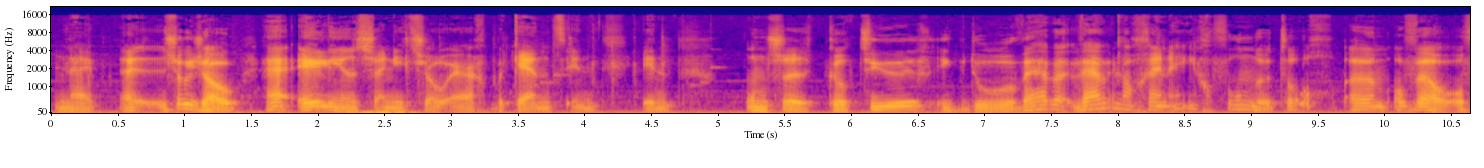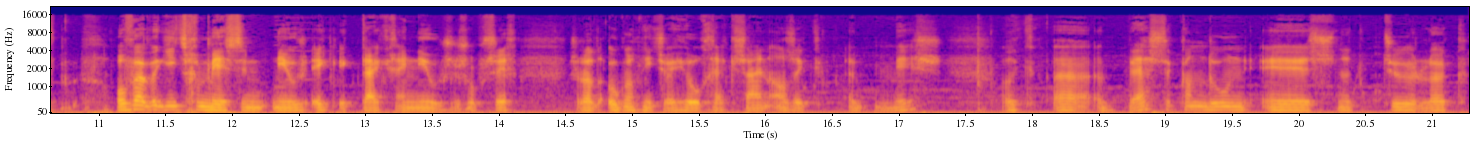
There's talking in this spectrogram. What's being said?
nee, uh, sowieso. Hè, aliens zijn niet zo erg bekend in, in onze cultuur. Ik bedoel, we hebben, we hebben nog geen één gevonden, toch? Um, of wel? Of, of heb ik iets gemist in het nieuws? Ik, ik kijk geen nieuws, dus op zich zou dat ook nog niet zo heel gek zijn als ik het mis. Wat ik uh, het beste kan doen is natuurlijk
